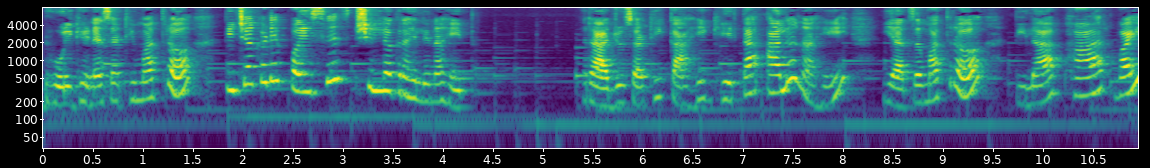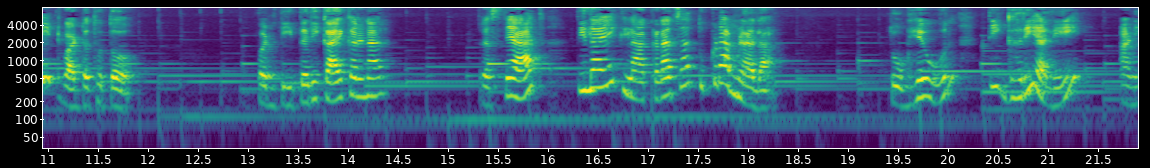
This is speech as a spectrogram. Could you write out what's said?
ढोल घेण्यासाठी मात्र तिच्याकडे पैसेच शिल्लक राहिले नाहीत. राजूसाठी काही घेता आलं नाही याच मात्र तिला फार वाईट वाटत होतं. पण ती तरी काय करणार? रस्त्यात तिला एक लाकडाचा तुकडा मिळाला. तो घेऊन ती घरी आली आणि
